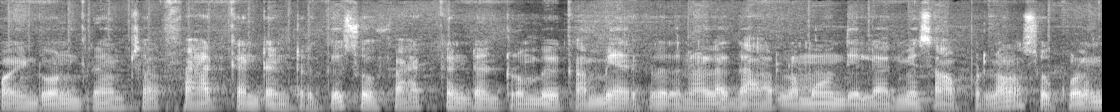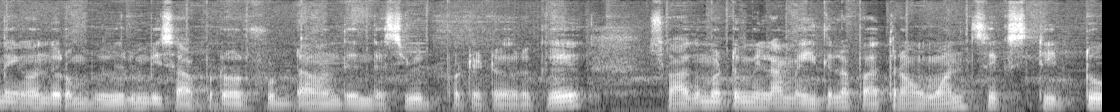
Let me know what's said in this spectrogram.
point one grams of fat content இருக்குது ஸோ ஃபேட் கண்டென்ட் ரொம்ப கம்மியாக இருக்கிறதுனால தாராளமாக வந்து எல்லாருமே சாப்பிடலாம். ஸோ குழந்தைங்க வந்து ரொம்ப விரும்பி சாப்பிட்ற ஒரு ஃபுட்டாக வந்து இந்த ஸ்வீட் பொட்டேட்டோ இருக்குது ஸோ அது மட்டும் இல்லாமல் இதில் பார்த்தோன்னா ஒன் சிக்ஸ்டி டூ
